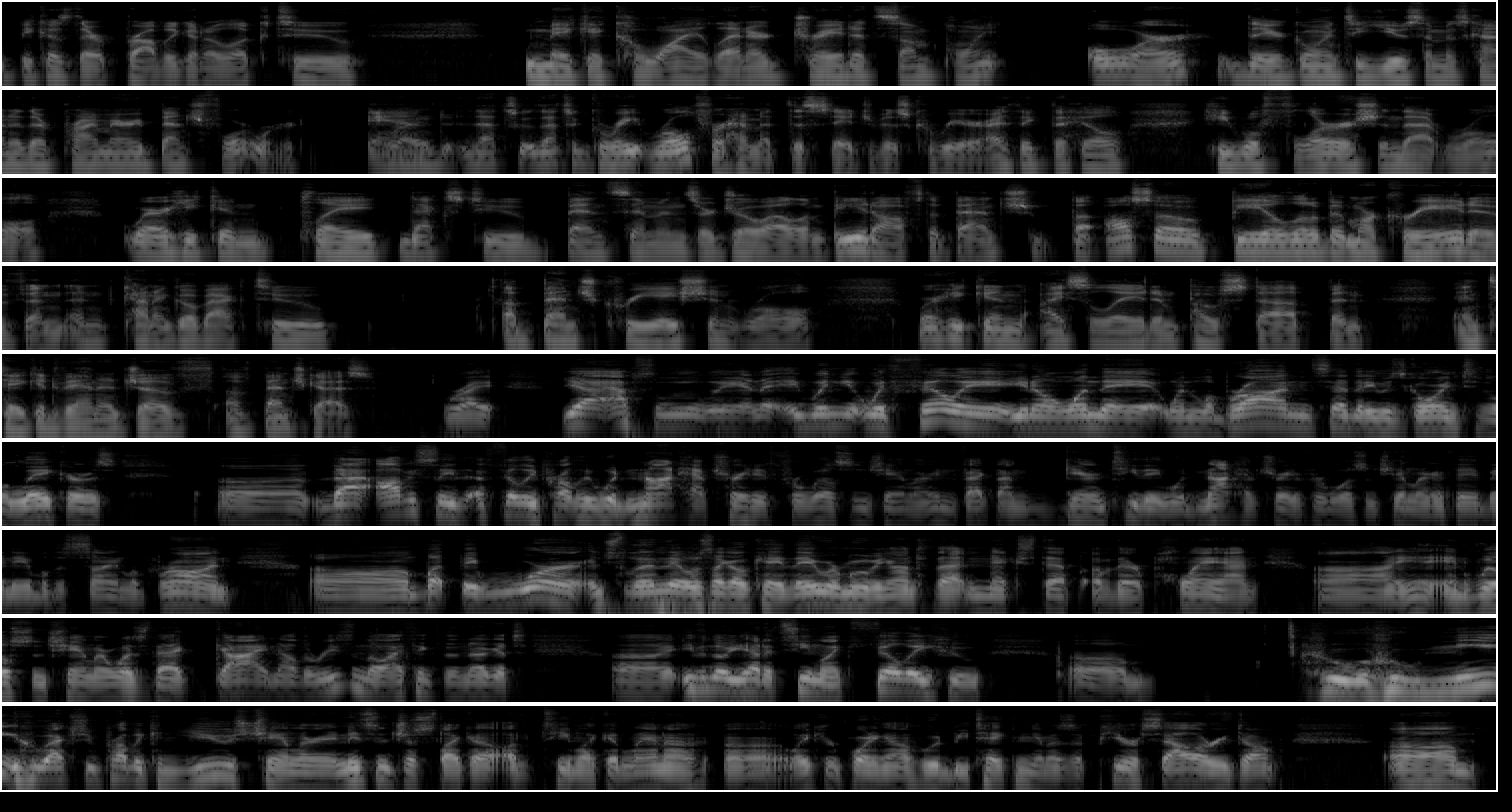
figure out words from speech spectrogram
because they're probably going to look to make a Kawhi Leonard trade at some point, or they're going to use him as kind of their primary bench forward and right. that's that's a great role for him at this stage of his career. I think that he'll he will flourish in that role where he can play next to Ben Simmons or Joel Embiid off the bench, but also be a little bit more creative and and kind of go back to a bench creation role where he can isolate and post up and and take advantage of of bench guys. Right. Yeah, absolutely. And eh, when you with Philly, you know, when they when LeBron said that he was going to the Lakers, uh, that obviously Philly probably would not have traded for Wilson Chandler. In fact, I'm guarantee they would not have traded for Wilson Chandler if they had been able to sign LeBron. Um, but they weren't, and so then it was like, okay, they were moving on to that next step of their plan. Uh, and, and, Wilson Chandler was that guy. Now, the reason though, I think the Nuggets, uh, even though you had a team like Philly who, um, who who need who actually probably can use Chandler and isn't just like a, a team like Atlanta, uh, like you're pointing out, who would be taking him as a pure salary dump. Um,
